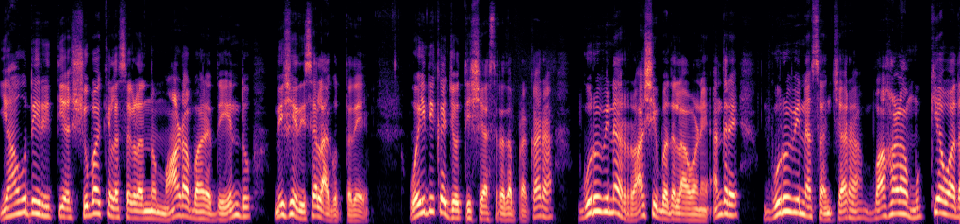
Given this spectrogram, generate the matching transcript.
ಯಾವುದೇ ರೀತಿಯ ಶುಭ ಕೆಲಸಗಳನ್ನು ಮಾಡಬಾರದು ಎಂದು ನಿಷೇಧಿಸಲಾಗುತ್ತದೆ. ವೈದಿಕ ಜ್ಯೋತಿಷ್ಶಾಸ್ತ್ರದ ಪ್ರಕಾರ ಗುರುವಿನ ರಾಶಿ ಬದಲಾವಣೆ ಅಂದರೆ ಗುರುವಿನ ಸಂಚಾರ ಬಹಳ ಮುಖ್ಯವಾದ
